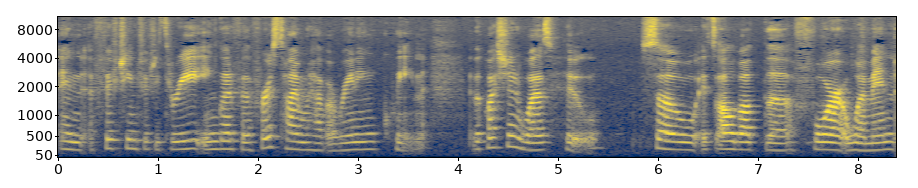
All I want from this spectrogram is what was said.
in 1553, England for the first time would have a reigning queen. The question was who. So it's all about the four women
